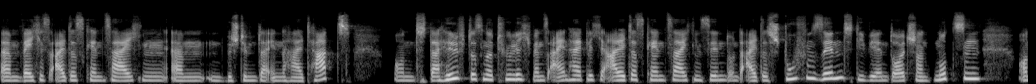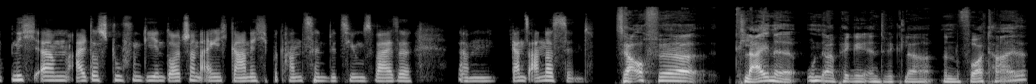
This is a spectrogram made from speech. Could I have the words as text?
ähm, welches Alterskennzeichen ähm, ein bestimmter Inhalt hat und da hilft es natürlich, wenn es einheitliche Alterskennzeichen sind und Altersstufen sind, die wir in Deutschland nutzen und nicht ähm, Altersstufen, die in Deutschland eigentlich gar nicht bekannt sind, beziehungsweise ähm, ganz anders sind. Ist ja auch für kleine, unabhängige Entwickler ein Vorteil,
